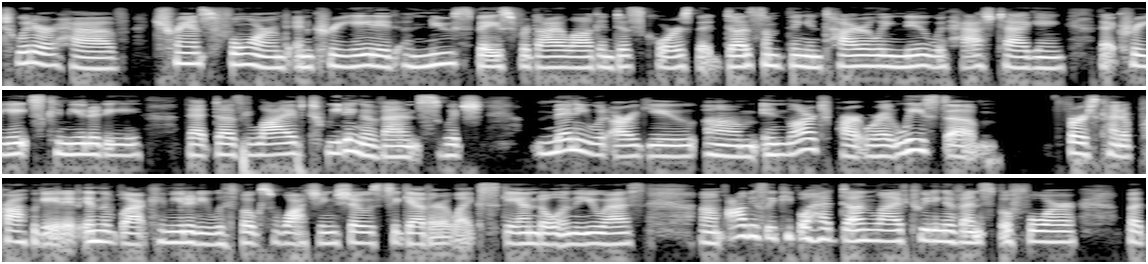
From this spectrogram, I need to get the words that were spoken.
Twitter have transformed and created a new space for dialogue and discourse that does something entirely new with hashtagging, that creates community, that does live tweeting events, which many would argue, um, in large part, were at least um, first kind of propagated in the Black community with folks watching shows together, like Scandal in the US. Um, obviously, people had done live tweeting events before, but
